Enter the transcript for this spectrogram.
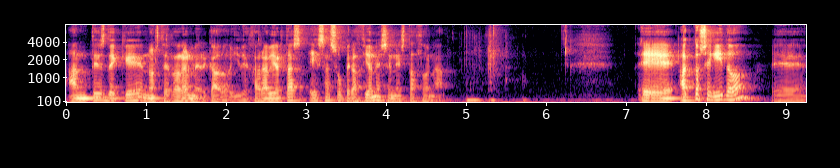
antes de que nos cerrara el mercado y dejar abiertas esas operaciones en esta zona. Eh, acto seguido, eh,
